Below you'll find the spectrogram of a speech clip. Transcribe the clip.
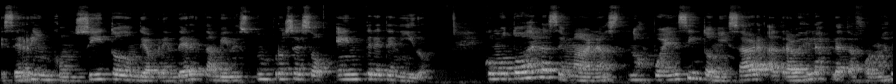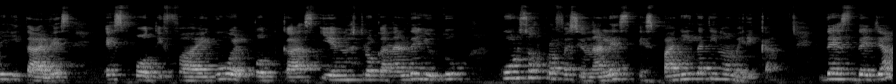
ese rinconcito donde aprender también es un proceso entretenido. Como todas las semanas, nos pueden sintonizar a través de las plataformas digitales Spotify, Google Podcast y en nuestro canal de YouTube Cursos Profesionales España y Latinoamérica. Desde ya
